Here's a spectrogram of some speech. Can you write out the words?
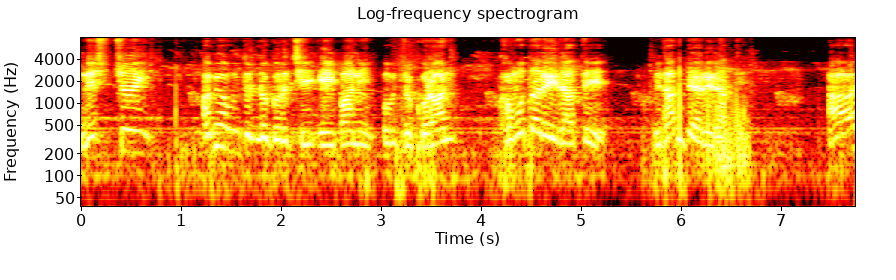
নিশ্চয়ই আমি অবতীর্ণ করেছি এই বাণী, পবিত্র কোরআন, ক্ষমতার এই রাতে, বিধান দেয়ার এই রাতে। আর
